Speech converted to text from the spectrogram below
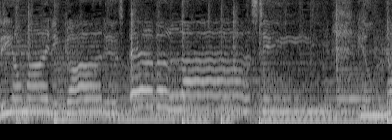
The Almighty God is everlasting. He'll not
